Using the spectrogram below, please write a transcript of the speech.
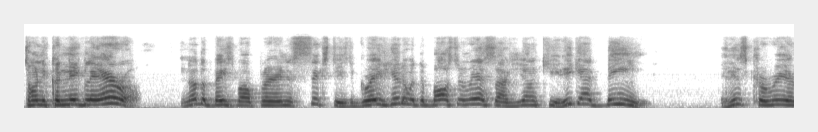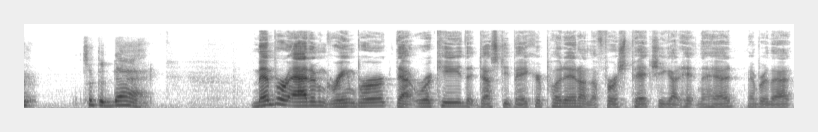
Tony Conigliaro, another baseball player in the 60s, the great hitter with the Boston Red Sox, young kid. He got beamed, and his career took a dive. Remember Adam Greenberg, that rookie that Dusty Baker put in on the first pitch? He got hit in the head. Remember that?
